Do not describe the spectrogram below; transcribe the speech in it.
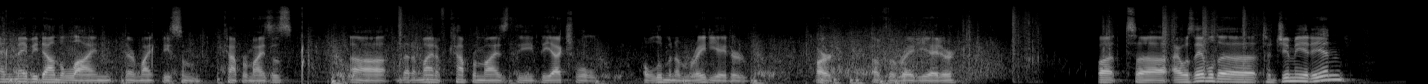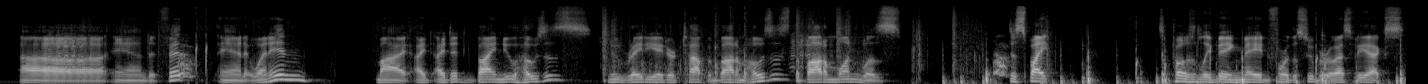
and maybe down the line there might be some compromises uh, that it might have compromised the the actual aluminum radiator part of the radiator. But uh, I was able to to jimmy it in, uh, and it fit, and it went in, my I, I did buy new hoses, new radiator top and bottom hoses. The bottom one was, despite supposedly being made for the Subaru SVX,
